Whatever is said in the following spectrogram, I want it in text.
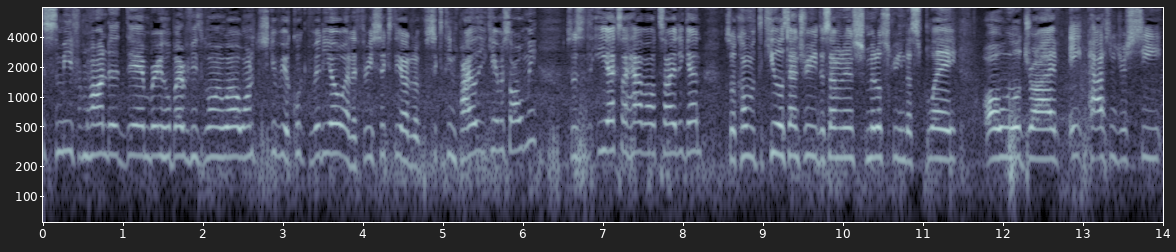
this is me from Honda Danbury. Hope everything's going well. Wanted to just give you a quick video and a 360 out of 16 Pilot you came and saw with me. So this is the EX I have outside again. So it comes with the keyless entry, the 7-inch middle screen display, all-wheel drive, 8-passenger seat,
